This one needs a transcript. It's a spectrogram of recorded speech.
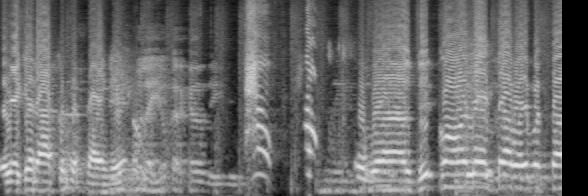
तो लेके रात को करके तो देख लीजिए। तो भाई कॉल लेता भाई बंदा?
